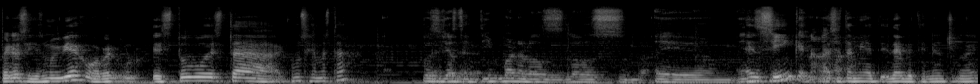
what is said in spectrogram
Pero ya es muy viejo. A ver, estuvo esta. ¿Cómo se llama esta? Pues Justin Tim, bueno, los. los eh, En Sync, no, ese también debe tener un chingo de-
